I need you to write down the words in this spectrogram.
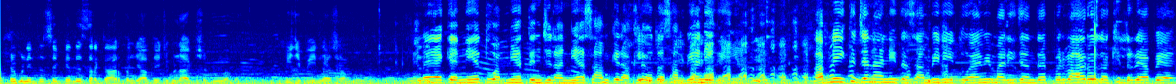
ਡਾਕਟਰ ਮਨਿੰਦਰ ਸਿੰਘ ਕਹਿੰਦੇ ਸਰਕਾਰ ਪੰਜਾਬ ਦੇ ਵਿੱਚ ਬਣਾ ਕੇ ਛੱਡੂਗਾ ਮੈਂ ਬੀਜੇਪੀ ਨਾਲ ਸ਼ਾਮਲ ਮੈਂ ਕਹਿੰਨੀ ਹਾਂ ਤੂੰ ਆਪਣੀਆਂ ਤਿੰਨ ਜਨਾਨੀਆਂ ਸਾਂਭ ਕੇ ਰੱਖ ਲੈ ਉਹ ਤਾਂ ਸਾਂਭੀਆਂ ਨਹੀਂ ਗਈਆਂ ਆਪਣੀ ਇੱਕ ਜਨਾਨੀ ਤਾਂ ਸਾਂਭੀ ਨਹੀਂ ਤੂੰ ਐਵੇਂ ਮਾਰੀ ਜਾਂਦਾ। ਪਰਿਵਾਰ ਉਹਦਾ ਖਿਲ ਰਿਹਾ ਪਿਆ ਹੈ।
